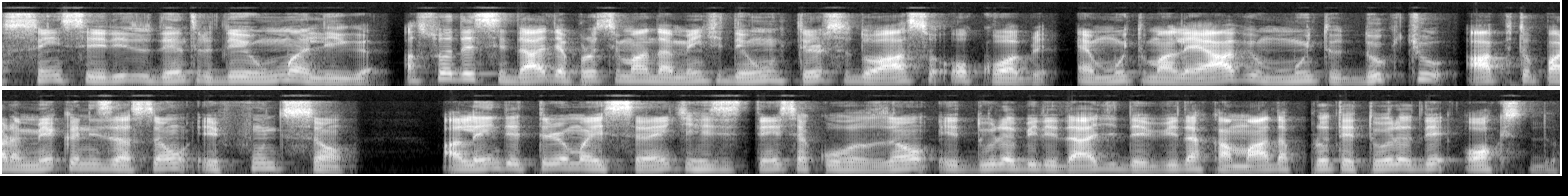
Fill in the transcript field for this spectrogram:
se inserido dentro de uma liga. A sua densidade é aproximadamente de um terço do aço ou cobre. É muito maleável, muito dúctil, apto para mecanização e fundição, além de ter uma excelente resistência à corrosão e durabilidade devido à camada protetora de óxido.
